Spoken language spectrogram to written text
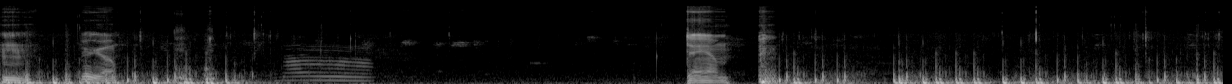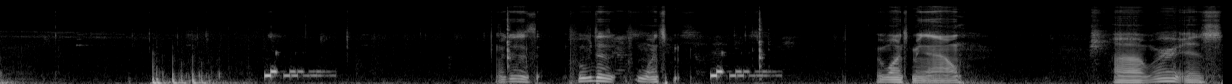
hmm. There you go. Damn. what does this, who does who wants me who wants me now? Uh where is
